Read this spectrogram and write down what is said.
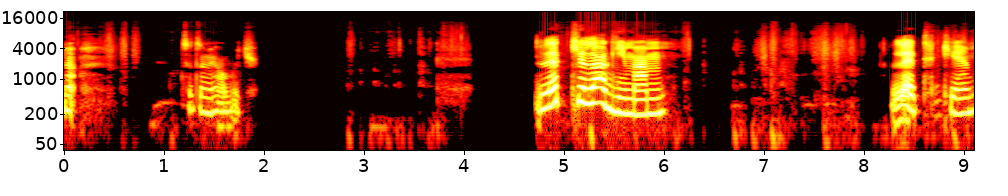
No. Co to miało być? Lekkie lagi mam. Lekkie.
